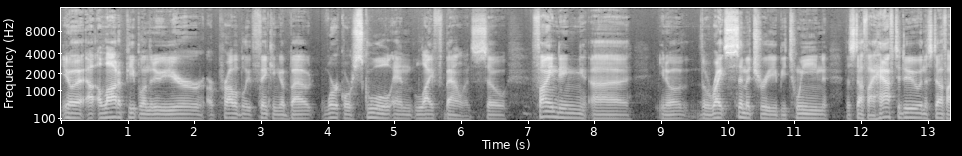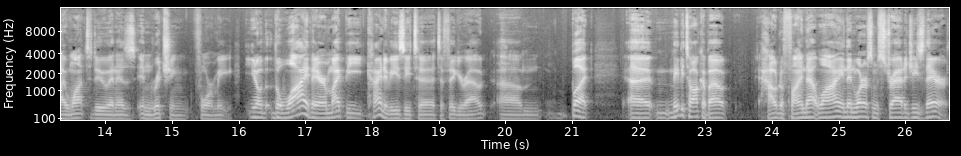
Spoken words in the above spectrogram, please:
you know a, a, lot of people in the new year are probably thinking about work or school and life balance so finding uh, you know the right symmetry between the stuff I have to do and the stuff I want to do and is enriching for me. You know the, the why there might be kind of easy to to figure out, um, but uh, maybe talk about how to find that why and then what are some strategies there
